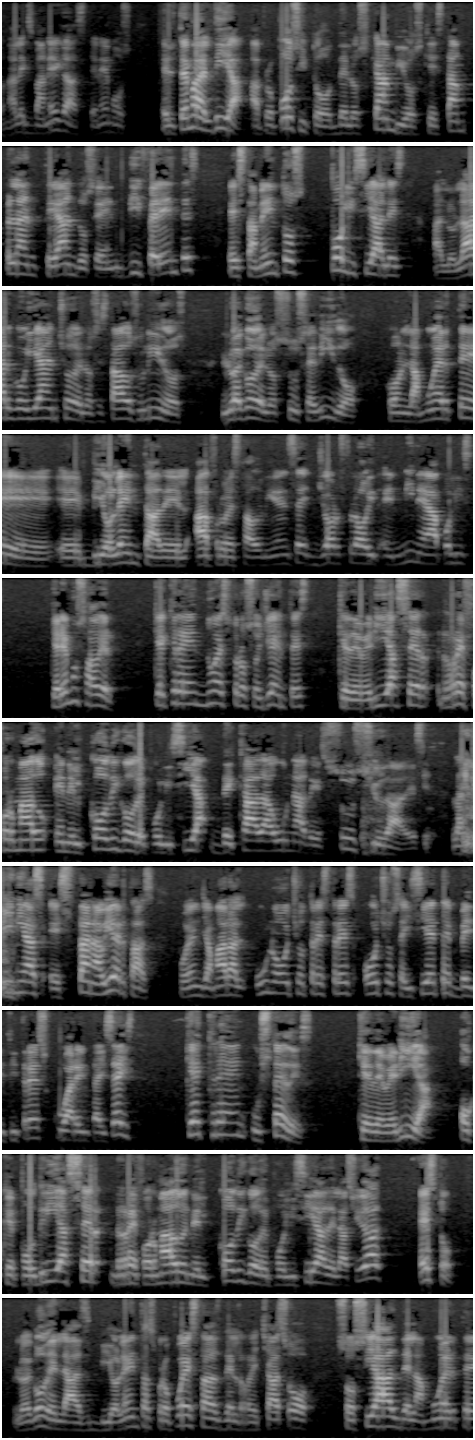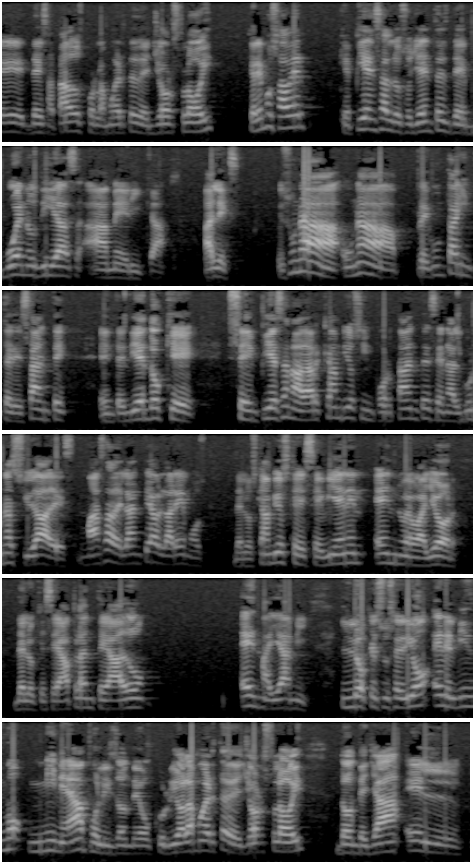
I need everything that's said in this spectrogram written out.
Don Alex Vanegas, tenemos el tema del día a propósito de los cambios que están planteándose en diferentes estamentos policiales a lo largo y ancho de los Estados Unidos, luego de lo sucedido con la muerte eh, violenta del afroestadounidense George Floyd en Minneapolis. Queremos saber qué creen nuestros oyentes que debería ser reformado en el código de policía de cada una de sus ciudades. Las líneas están abiertas. Pueden llamar al 1833-867-2346. ¿Qué creen ustedes que debería o que podría ser reformado en el código de policía de la ciudad? Esto luego de las violentas propuestas del rechazo social, de la muerte, desatados por la muerte de George Floyd. Queremos saber qué piensan los oyentes de Buenos Días América. Alex, es una, una pregunta interesante, entendiendo que se empiezan a dar cambios importantes en algunas ciudades. Más adelante hablaremos de los cambios que se vienen en Nueva York, de lo que se ha planteado en Miami lo que sucedió en el mismo Minneapolis, donde ocurrió la muerte de George Floyd, donde ya el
